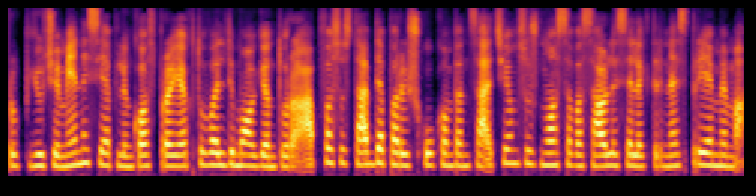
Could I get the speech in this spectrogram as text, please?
Rūpjūčio mėnesį aplinkos projektų valdymo agentūra APFA sustabdė paraiškų kompensacijoms už nuosavą saulės elektrinės prieimimą.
